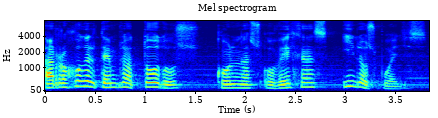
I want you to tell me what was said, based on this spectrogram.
arrojó del templo a todos con las ovejas y los bueyes.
